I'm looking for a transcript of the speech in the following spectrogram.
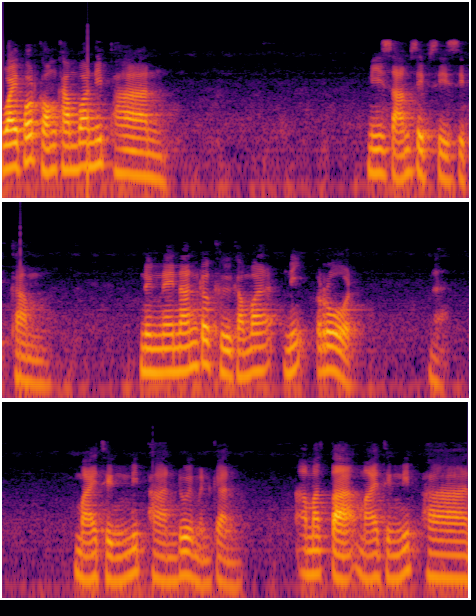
ไวยพจน์ของคำว่านิพพาน มี 30-40คำหนึ่งในนั้นก็คือคำว่านิโรธนะหมายถึงนิพพานด้วยเหมือนกัน อมตะหมายถึงนิพพาน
